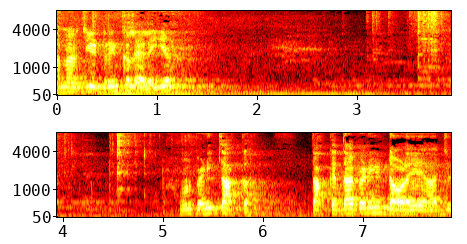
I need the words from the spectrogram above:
એનર્ਜੀ ਡਰਿੰਕ ਲੈ ਲਈ ਆ। ਹੁਣ ਪੈਣੀ ਧੱਕ। ਧੱਕ ਇਦਾਂ ਪੈਣੀ ਡੋਲੇ ਅੱਜ।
